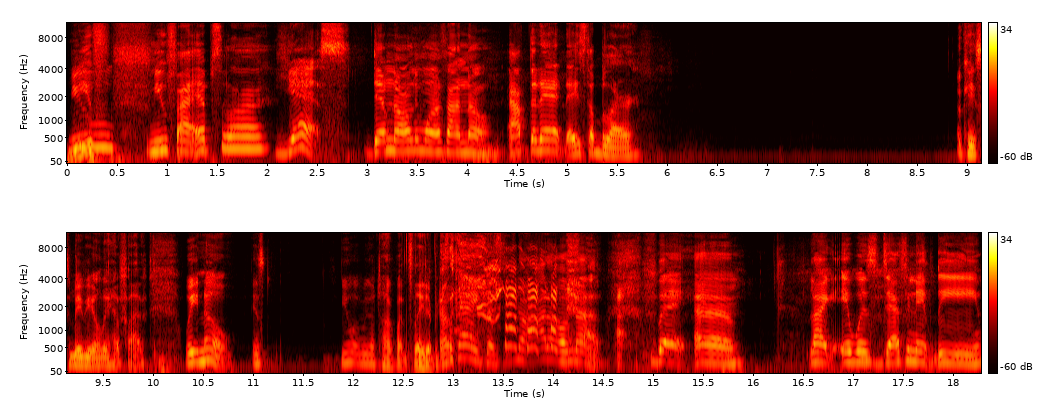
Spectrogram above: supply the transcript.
Mu- mu Phi Epsilon. Yes. Them the only ones I know. After that, they's a blur. Okay, so maybe I only have five. Wait, no. It's you know what? We're gonna talk about this later. Because Okay, because you know I don't know, but um, like it was definitely,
